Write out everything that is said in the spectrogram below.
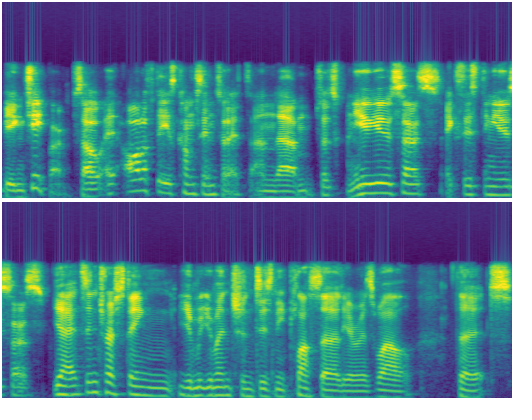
being cheaper. So it, all of these comes into it, and um, so it's new users, existing users. Yeah, it's interesting. You you mentioned Disney Plus earlier as well. That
